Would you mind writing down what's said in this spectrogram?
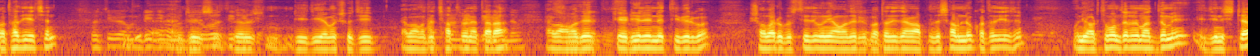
কথা দিয়েছেন। ডিজি এবং সচিব এবং আমাদের ছাত্র নেতারা এবং আমাদের ট্রেড ইউনিয়ন নেতৃবৃন্দ সবার উপস্থিতি উনি আমাদেরকে কথা দিয়েছেন আপনাদের সামনেও কথা দিয়েছেন। উনি অর্থ মন্ত্রণালয়ের মাধ্যমে এই জিনিসটা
